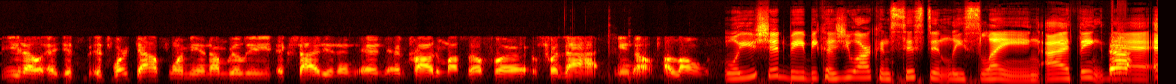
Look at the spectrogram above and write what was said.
you know, it's it's worked out for me, and I'm really excited and, and, and proud of myself for for that. You know, alone. Well, you should be because you are consistently slaying. I think that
